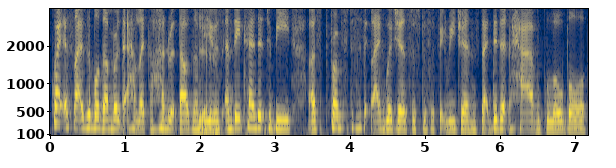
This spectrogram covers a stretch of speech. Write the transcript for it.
quite a sizable number that had like 100,000 yes. views, and they tended to be uh, from specific languages or specific regions that didn't have global,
